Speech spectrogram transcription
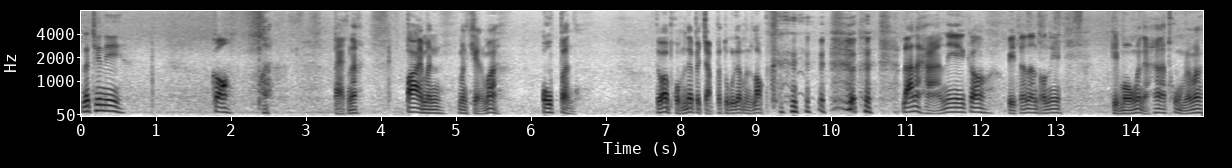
และที่นี่ก็แปลกนะ ป้ายมันมันเขียนว่า open แต่ว่าผมได้ไปจับประตูแล้วมันล็อก ร้านอาหารนี่ก็ปิดแล้วนั่นตอนนี้กี่โมงแล้วเนี่ยห้าทุ่มแล้วมั้ง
